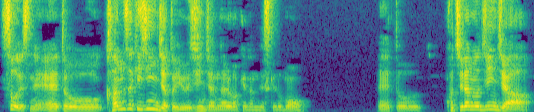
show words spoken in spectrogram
そうですね。えっ、と、神崎神社という神社になるわけなんですけども、えっ、と、こちらの神社、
